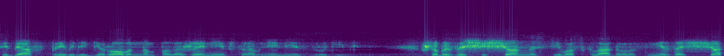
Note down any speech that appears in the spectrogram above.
себя в привилегированном положении в сравнении с другими. Чтобы защищенность его складывалась не за счет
